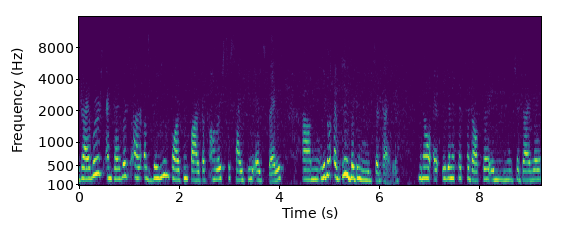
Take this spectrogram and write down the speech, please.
Drivers and drivers are a very important part of our society as well. Um, you know everybody needs a driver. You know even if it's a doctor he needs a driver.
